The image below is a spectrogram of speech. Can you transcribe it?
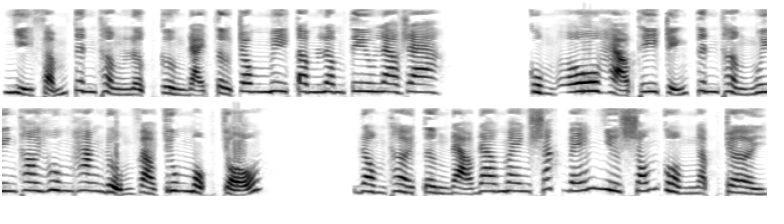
Nhị phẩm tinh thần lực cường đại từ trong mi tâm lâm tiêu lao ra. Cùng ô hạo thi triển tinh thần nguyên thoi hung hăng đụng vào chung một chỗ. Đồng thời từng đạo đao mang sắc bén như sóng cồn ngập trời.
